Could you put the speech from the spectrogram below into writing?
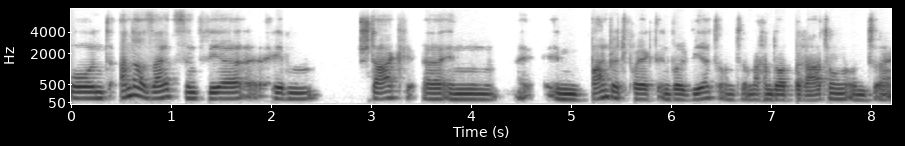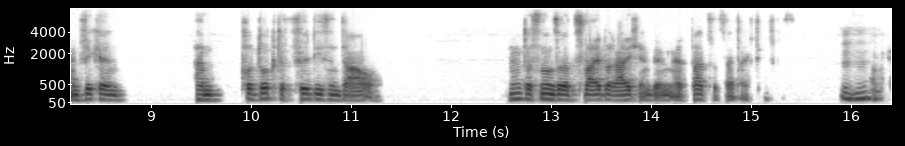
Und andererseits sind wir eben stark äh, in, äh, im Bahnbridge-Projekt involviert und machen dort Beratung und äh, entwickeln ähm, Produkte für diesen DAO. Das sind unsere zwei Bereiche, in denen Edpa zurzeit aktiv ist. Mhm. Okay.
